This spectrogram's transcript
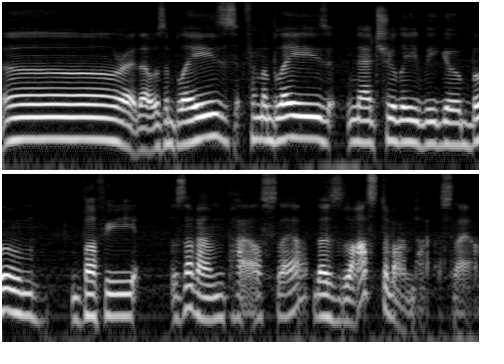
Alright, that was Ablaze. From Ablaze, naturally we go boom. Buffy the Vampire Slayer. The last Vampire Slayer.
